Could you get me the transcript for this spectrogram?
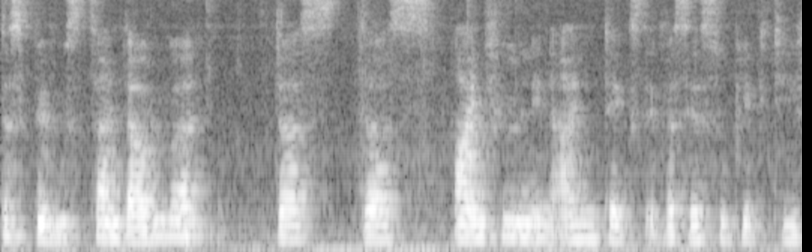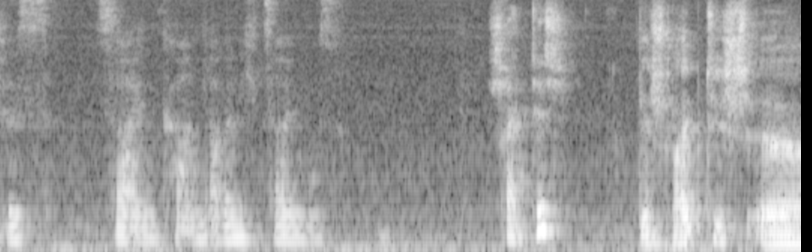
das Bewusstsein darüber, dass das Einfühlen in einen Text etwas sehr Subjektives sein kann, aber nicht sein muss. Schreibtisch? Der Schreibtisch äh,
